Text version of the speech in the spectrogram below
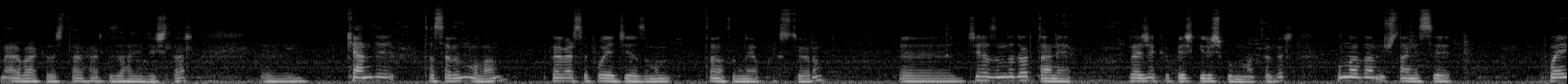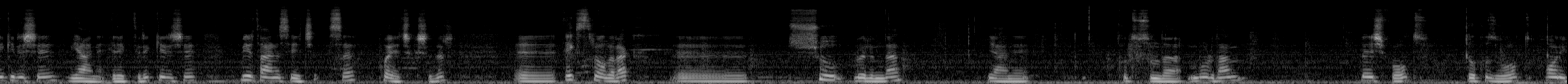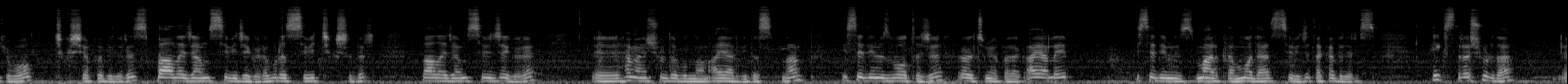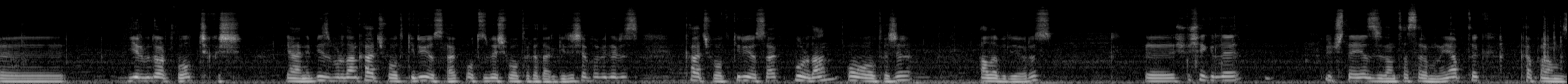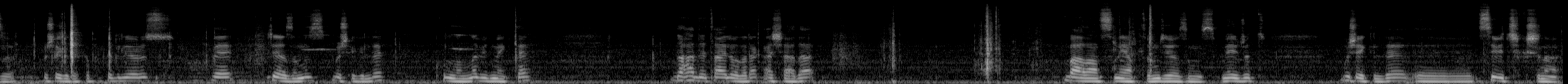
Merhaba arkadaşlar, herkese hayırlı işler. Ee, kendi tasarımım olan Reverse Poe cihazımın tanıtımını yapmak istiyorum. Ee, cihazımda 4 tane RJ45 giriş bulunmaktadır. Bunlardan 3 tanesi PoE girişi yani elektrik girişi, bir tanesi ise PoE çıkışıdır. Ee, ekstra olarak e, şu bölümden yani kutusunda buradan 5 volt, 9 volt, 12 volt çıkış yapabiliriz. Bağlayacağımız switch'e göre, burası switch çıkışıdır. Bağlayacağımız switch'e göre e, hemen şurada bulunan ayar vidasından istediğimiz voltajı ölçüm yaparak ayarlayıp istediğimiz marka, model switch'i takabiliriz. Ekstra şurada e, 24 volt çıkış. Yani biz buradan kaç volt giriyorsak 35 volta kadar giriş yapabiliriz. Kaç volt giriyorsak buradan o voltajı alabiliyoruz. Ee, şu şekilde 3D yazıcıdan tasarımını yaptık. Kapağımızı bu şekilde kapatabiliyoruz ve cihazımız bu şekilde kullanılabilmekte. Daha detaylı olarak aşağıda bağlantısını yaptığım cihazımız mevcut. Bu şekilde e, switch çıkışına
